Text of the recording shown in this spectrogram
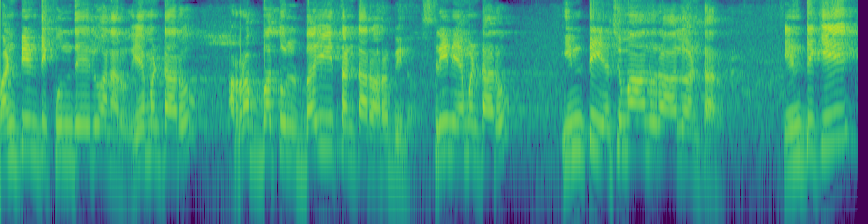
వంటింటి కుందేలు అన్నారు. ఏమంటారు? రబ్బతుల్ బైత్ అంటారు అరబీలో స్త్రీని ఏమంటారు? ఇంటి యజమానురాలు అంటారు. ఇంటికి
